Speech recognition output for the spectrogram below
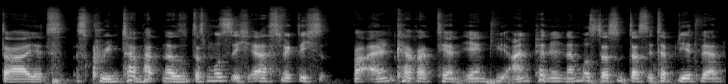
da jetzt Screentime hatten. Also das muss sich erst wirklich bei allen Charakteren irgendwie einpendeln, dann muss das und das etabliert werden.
